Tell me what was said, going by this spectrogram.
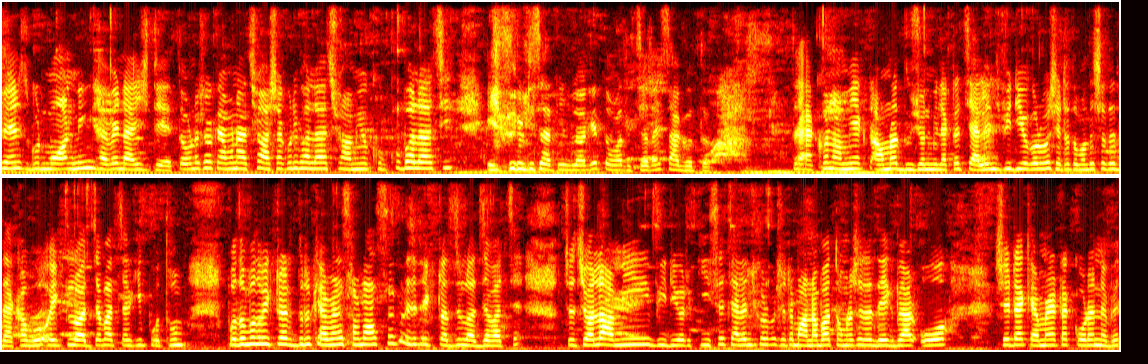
friends good morning have a nice day তোমরা সব কেমন আছো? আশা করি ভালো আছো। আমিও খুব খুব ভালো আছি। এই বিউটি সাথী ব্লগে তোমাদের জানাই স্বাগত। তো এখন আমি একটা, আমরা দুজন মিলে একটা চ্যালেঞ্জ ভিডিও করব। সেটা তোমাদের সাথে দেখাবো। ও একটু লজ্জা পাচ্ছে আর কি প্রথম প্রথম প্রথম একটু আর দুটো ক্যামেরার সামনে আসছে তো, ওই জন্য একটু আধটু লজ্জা পাচ্ছে। তো চলো আমি ভিডিওর কিসে চ্যালেঞ্জ করব সেটা মানাবো, তোমরা সেটা দেখবে। আর ও সেটা ক্যামেরাটা করে নেবে।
